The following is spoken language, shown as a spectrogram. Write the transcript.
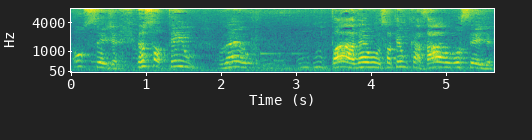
ou seja, eu só tenho né, um, par, né? Eu só tenho um casal, ou seja,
